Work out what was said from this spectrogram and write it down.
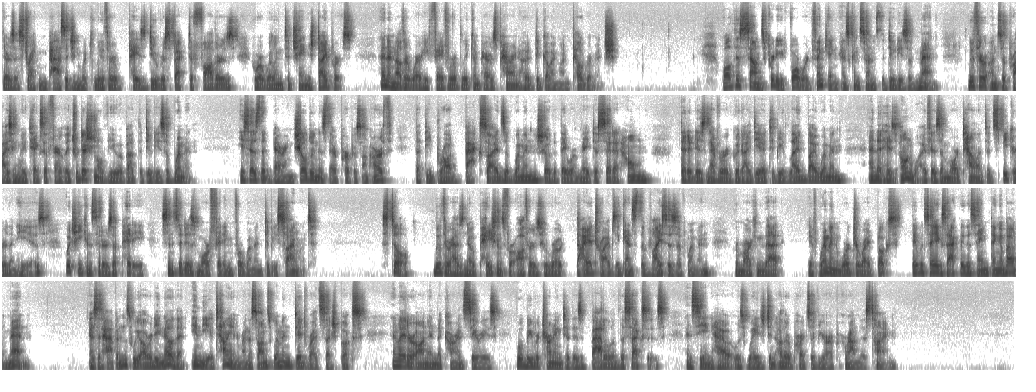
There's a striking passage in which Luther pays due respect to fathers who are willing to change diapers, and another where he favorably compares parenthood to going on pilgrimage. While this sounds pretty forward thinking as concerns the duties of men, Luther unsurprisingly takes a fairly traditional view about the duties of women. He says that bearing children is their purpose on earth, that the broad backsides of women show that they were made to sit at home, that it is never a good idea to be led by women, and that his own wife is a more talented speaker than he is, which he considers a pity, since it is more fitting for women to be silent. Still, Luther has no patience for authors who wrote diatribes against the vices of women, remarking that if women were to write books, they would say exactly the same thing about men. As it happens, we already know that in the Italian Renaissance, women did write such books, and later on in the current series, we'll be returning to this battle of the sexes and seeing how it was waged in other parts of Europe around this time.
